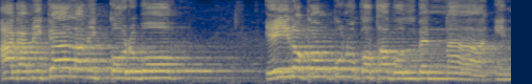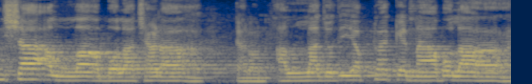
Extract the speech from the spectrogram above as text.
আগামীকাল আমি করব এই রকম কোনো কথা বলবেন না ইনশা আল্লাহ বলা ছাড়া। কারণ আল্লাহ যদি আপনাকে না বলান,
